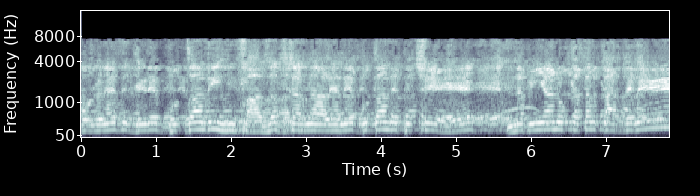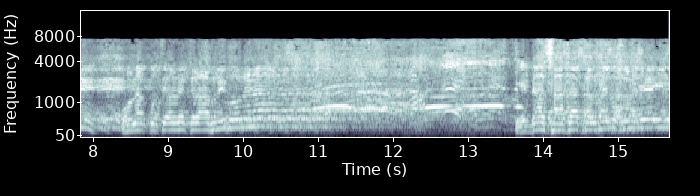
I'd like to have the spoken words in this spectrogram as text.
بولنا ہے تے جڑے بتاں دی حفاظت کرنے والے نے، بتاں دے پیچھے نبیاں نو قتل کرتے نے، انہاں کتیاں دے خلاف نہیں بولنا۔ ایڈا سادہ کلمے نو سمجھے ہی۔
